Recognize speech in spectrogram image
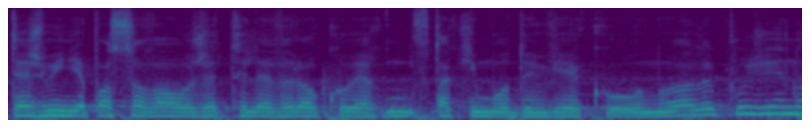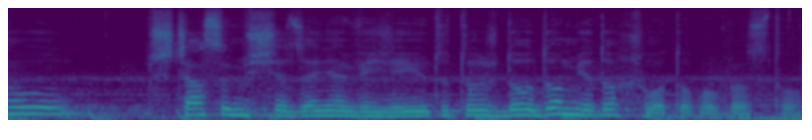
Też mi nie pasowało, że tyle wyroku jak w takim młodym wieku, no ale później no, z czasem siedzenia w więzieniu to, to już do, do mnie doszło to po prostu,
